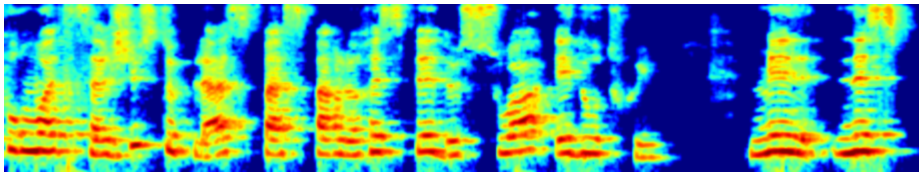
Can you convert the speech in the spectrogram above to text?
pour moi, sa juste place passe par le respect de soi et d'autrui. Mais n'est-ce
